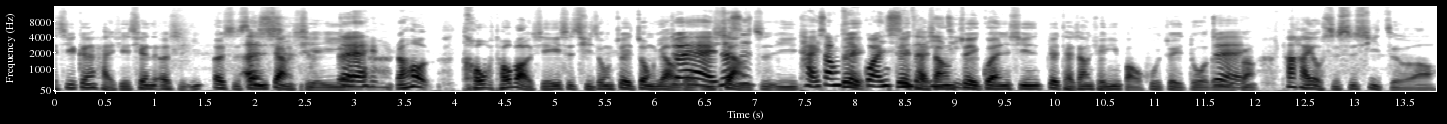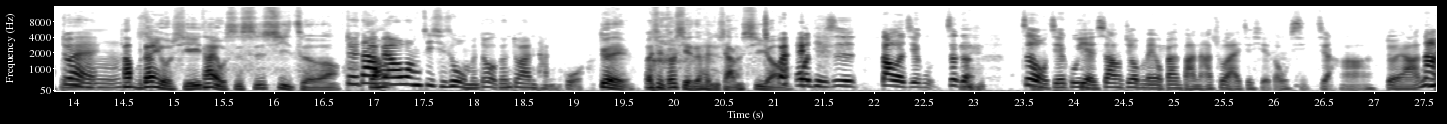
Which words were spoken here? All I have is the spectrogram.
基跟海协签的二十一、二十三项协议，对，然后投投保协议是其中最重要的一项之一。台商最关心对，对台商最关心、对台商权益保护最多的地方，它还有实施细则啊。对，它不但有协议，它有实施细则啊。对，大家不要忘记，其实我们都有跟对岸谈过。对，而且都写的很详细哦。问题是到了结果，这个这种节骨眼上就没有办法拿出来这些东西讲啊。对啊，那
